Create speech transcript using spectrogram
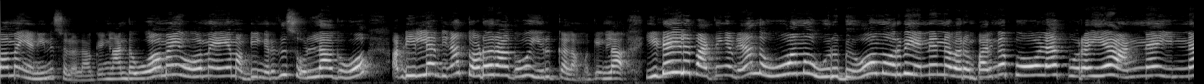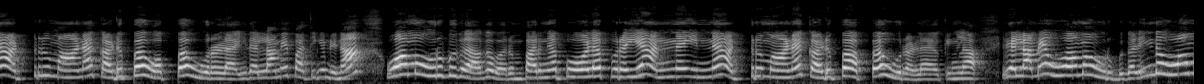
ஓமையணின்னு சொல்லலாம் ஓகேங்களா? அந்த ஓமை ஓமேயம் அப்படிங்கிறது சொல்லாகவோ அப்படி இல்லை அப்படின்னா தொடராகவோ இருக்கலாம் ஓகேங்களா? இடையில பார்த்தீங்க அப்படின்னா அந்த ஓம உருபு ஓம உருபு என்னென்ன வரும் பாருங்க போல புறைய அன்ன இன்ன அற்றுமான கடுப்ப ஒப்ப உருளை. இதெல்லாமே பார்த்தீங்க அப்படின்னா ஓம உருபுகளாக வரும். பாருங்க போல புறைய அன்ன இன்ன அற்றுமான கடுப்ப அப்ப உருளை. ஓகேங்களா? இதெல்லாமே ஓம உருபுகள் இந்த ஓம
